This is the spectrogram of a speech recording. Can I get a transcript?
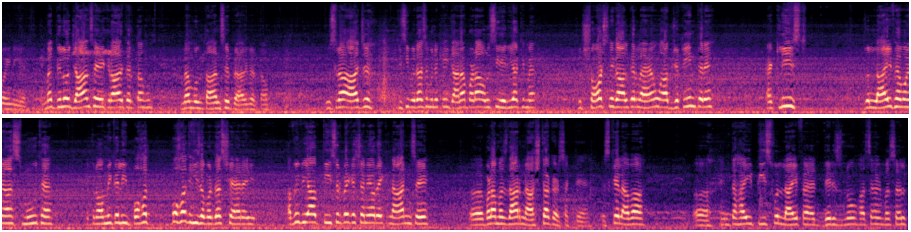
कोई नहीं है। मैं दिलो जान से इकरार करता हूँ, मैं मुल्तान से प्यार करता हूँ। दूसरा, आज किसी वजह से मुझे कहीं जाना पड़ा और उसी एरिया की मैं कुछ शॉर्ट्स निकाल कर लाया हूँ। आप यकीन करें एटलीस्ट जो लाइफ है वो यहाँ स्मूथ है। इकनॉमिकली बहुत बहुत ही ज़बरदस्त शहर है ये। अभी भी आप तीस रुपये के चने और एक नान से बड़ा मज़ेदार नाश्ता कर सकते हैं। इसके अलावा इंतहाई पीसफुल लाइफ है। There is no hustle and bustle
